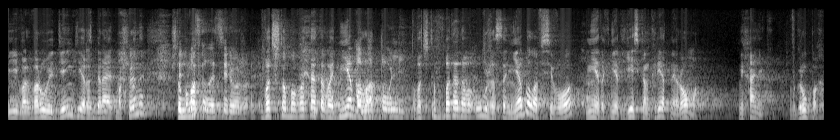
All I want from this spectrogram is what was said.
и во- ворует деньги, разбирает машины, чтобы вот, сказать Сережа. вот чтобы вот этого не было. Анатолий. Вот чтобы вот этого ужаса не было всего. Нет, так нет, есть конкретный Рома, механик в группах.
